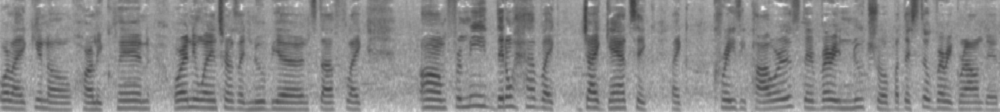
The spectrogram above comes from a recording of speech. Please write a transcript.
or like you know Harley Quinn or anyone in terms like Nubia and stuff. Like, um, for me, they don't have like gigantic like crazy powers. They're very neutral, but they're still very grounded.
